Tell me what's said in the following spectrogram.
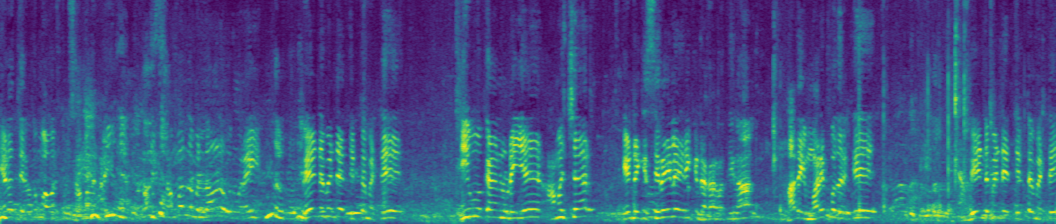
நிலத்திற்கும் அவருக்கும் சம்மந்தம் கிடையாது. சம்பந்தம் இல்லாத ஒருவரை வேண்டுமென்றே திட்டமிட்டு திமுகவினுடைய அமைச்சர் இன்றைக்கு சிறையில் இருக்கின்ற காரணத்தினால் அதை மறைப்பதற்கு வேண்டுமென்றே திட்டமிட்டு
